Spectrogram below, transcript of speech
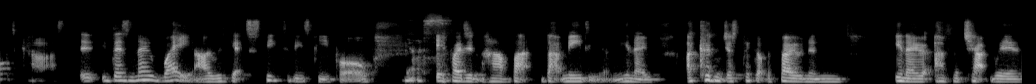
podcast, it, there's no way I would get to speak to these people yes. if I didn't have that that medium. You know, I couldn't just pick up the phone and, you know, have a chat with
